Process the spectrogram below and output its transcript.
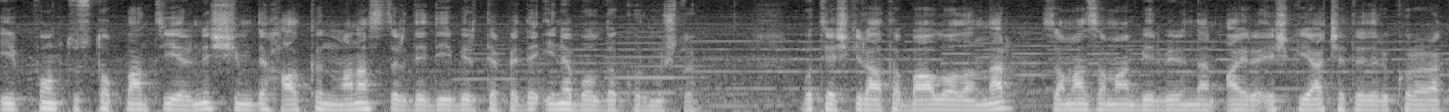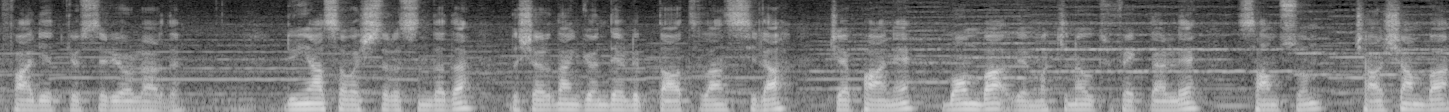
ilk Pontus toplantı yerini şimdi halkın Manastır dediği bir tepede İnebol'da kurmuştu. Bu teşkilata bağlı olanlar zaman zaman birbirinden ayrı eşkıya çeteleri kurarak faaliyet gösteriyorlardı. Dünya Savaşı sırasında da dışarıdan gönderilip dağıtılan silah, cephane, bomba ve makinalı tüfeklerle Samsun, Çarşamba,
